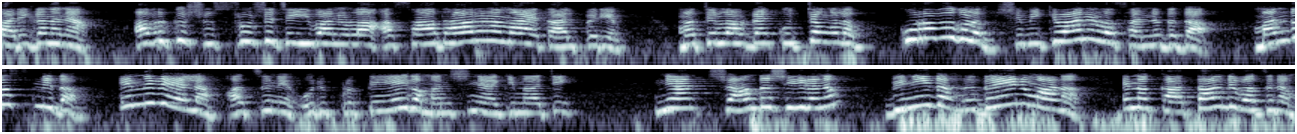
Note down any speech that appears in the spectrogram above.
പരിഗണന അവർക്ക് ശുശ്രൂഷ ചെയ്യുവാനുള്ള അസാധാരണമായ താല്പര്യം മറ്റുള്ളവരുടെ കുറ്റങ്ങളും കുറവുകളും ക്ഷമിക്കുവാനുള്ള സന്നദ്ധത മന്ദസ്മിത എന്നിവയെല്ലാം അച്ഛനെ ഒരു പ്രത്യേക മനുഷ്യനാക്കി മാറ്റി. ഞാൻ ശാന്തശീലനും വിനീത ഹൃദയനുമാണ് എന്ന കർത്താവിന്റെ വചനം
